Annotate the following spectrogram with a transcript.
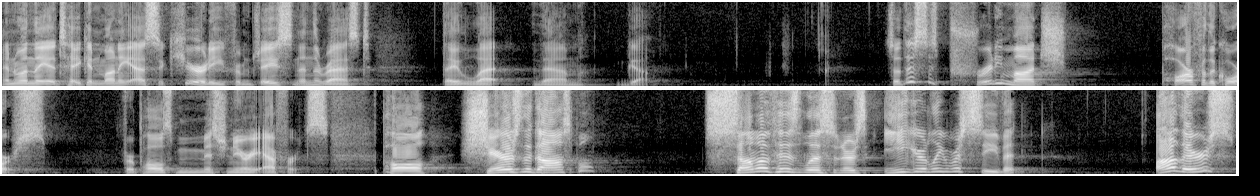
and when they had taken money as security from Jason and the rest, they let them go. So, this is pretty much par for the course for Paul's missionary efforts. Paul shares the gospel, some of his listeners eagerly receive it, others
